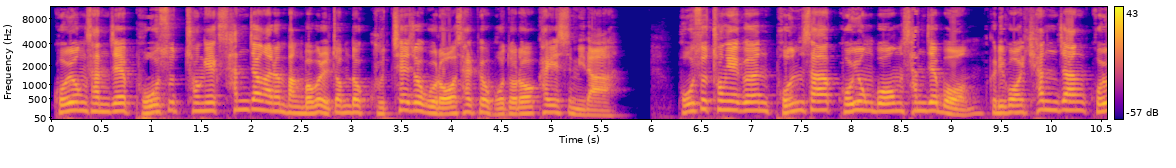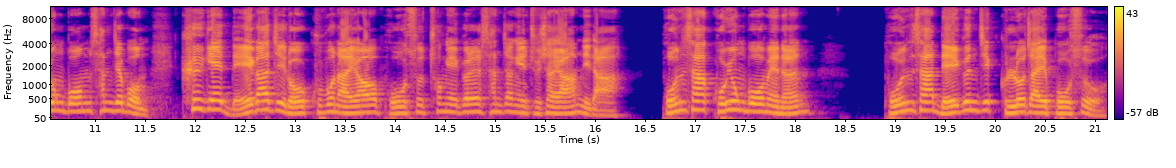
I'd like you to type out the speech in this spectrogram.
고용산재 보수총액 산정하는 방법을 좀 더 구체적으로 살펴보도록 하겠습니다. 보수총액은 본사 고용보험 산재보험 그리고 현장 고용보험 산재보험 크게 네 가지로 구분하여 보수총액을 산정해 주셔야 합니다. 본사 고용보험에는 본사 내근직 근로자의 보수,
